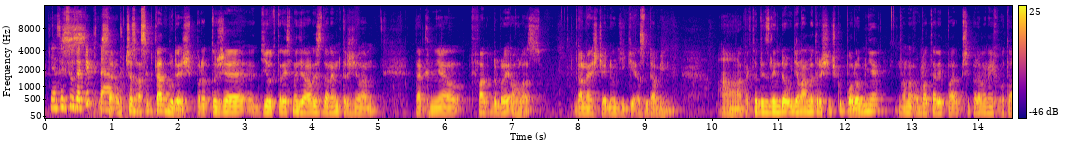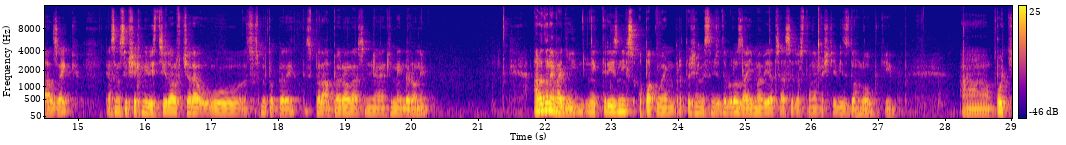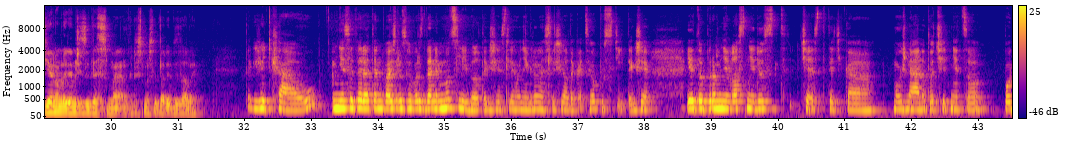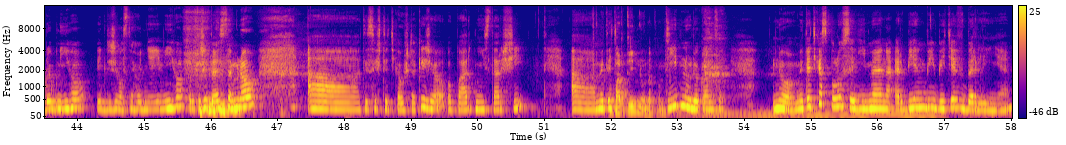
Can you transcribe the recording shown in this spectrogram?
já se chci taky ptát. Se občas asi ptát budeš, protože díl, který jsme dělali s Danem Tržilem, tak měl fakt dobrý ohlas. Dané ještě jednou díky a zdravím. A tak to teď s Lindou uděláme trošičku podobně. Máme oba tady pár připravených otázek. Já jsem si všechny vystřílel včera, u, co jsme topili. Ty jsi Aperol, já jsem měl nějaký Negrony. Ale to nevadí, některý z nich zopakujeme, protože myslím, že to bylo zajímavé a třeba se dostaneme ještě víc do hloubky. A pojď jenom lidem říct, kde jsme a kde jsme se tady vzali. Takže čau. Mně se teda ten váš rozhovor s Danem moc líbil, takže jestli ho někdo neslyšel, tak ať si ho pustí. Takže je to pro mě vlastně dost čest teďka možná natočit něco podobného, i když vlastně hodně jiného, protože to je se mnou. A ty jsi teďka už taky, že jo, o pár dní starší. A my teď... O pár týdnů dokonce. Týdnů dokonce. No, my teďka spolu sedíme na Airbnb bytě v Berlíně,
